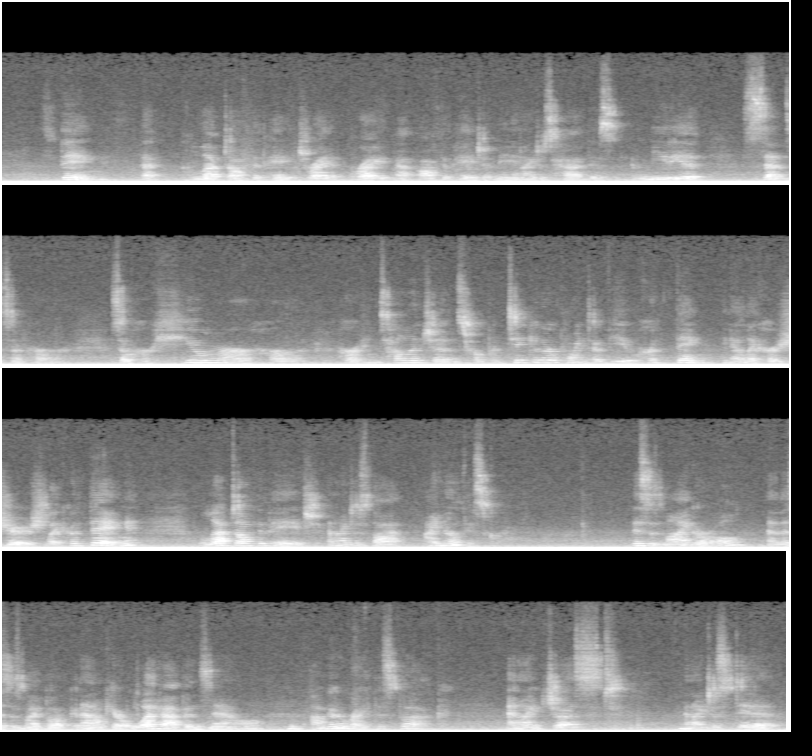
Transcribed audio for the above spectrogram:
thing that leapt off the page, right, right at, off the page at me, and I just had this immediate sense of her. So her humor, her her intelligence, her particular point of view, her thing, you know, like her zhuzh, like her thing, leapt off the page, and I just thought, I know this girl. This is my girl, and this is my book, and I don't care what happens now. I'm gonna write this book, and I just, and I just did it.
